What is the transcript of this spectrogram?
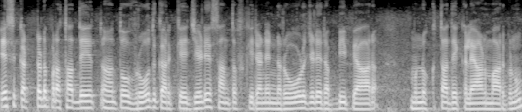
ਇਸ ਕੱਟੜ ਪ੍ਰਥਾ ਦੇ ਤੋਂ ਵਿਰੋਧ ਕਰਕੇ ਜਿਹੜੇ ਸੰਤ ਫਕੀਰਾਂ ਨੇ ਨਰੋਲ, ਜਿਹੜੇ ਰੱਬੀ ਪਿਆਰ, ਮਨੁੱਖਤਾ ਦੇ ਕਲਿਆਣ ਮਾਰਗ ਨੂੰ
